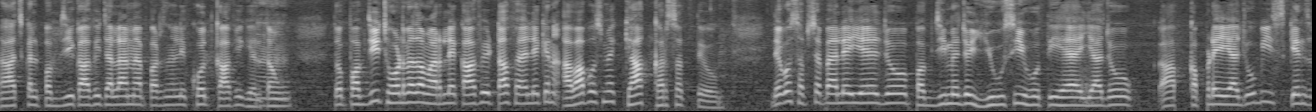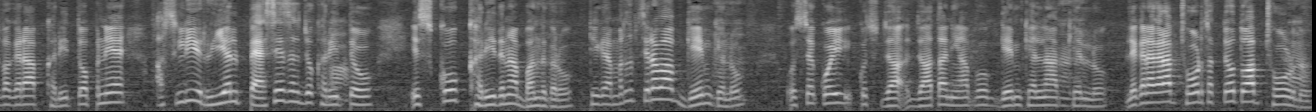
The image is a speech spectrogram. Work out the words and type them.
आजकल पबजी काफ़ी चला है मैं पर्सनली खुद काफ़ी खेलता हूँ। तो पबजी छोड़ना तो हमारे लिए काफ़ी टफ है लेकिन अब आप उसमें क्या कर सकते हो? देखो सबसे पहले ये जो पबजी में जो यूसी होती है या जो आप कपड़े या जो भी स्किन्स वगैरह आप खरीदते हो अपने असली रियल पैसे से जो खरीदते हो। इसको खरीदना बंद करो ठीक है? मतलब सिर्फ़ आप गेम खेलो। उससे कोई कुछ जा, जाता नहीं आप वो गेम खेलना आप खेल लो। लेकिन अगर आप छोड़ सकते हो तो आप छोड़ दो।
